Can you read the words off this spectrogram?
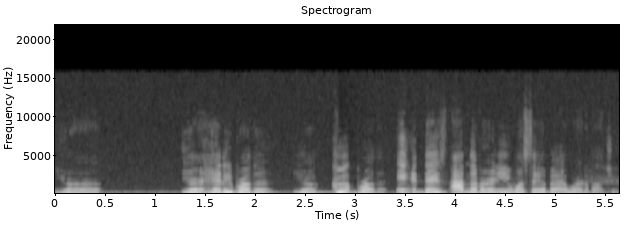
you're you're a heady brother. You're a good brother. It- there's, I've never heard anyone say a bad word about you.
